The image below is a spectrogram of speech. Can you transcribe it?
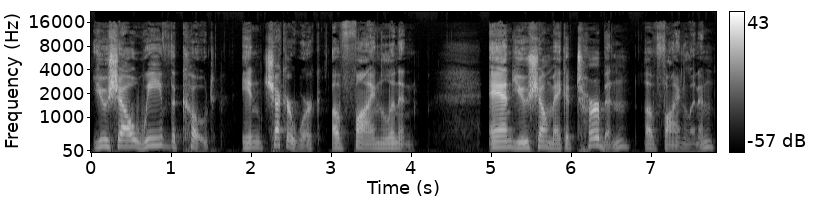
You shall weave the coat in checker work of fine linen. And you shall make a turban of fine linen,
